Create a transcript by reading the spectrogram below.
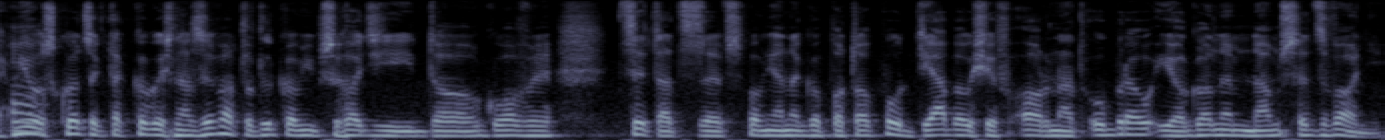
Jak Miłosz Kłeczek tak kogoś nazywa, to tylko mi przychodzi do głowy cytat ze wspomnianego potopu. Diabeł się w ornat ubrał i ogonem nam msze dzwoni.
